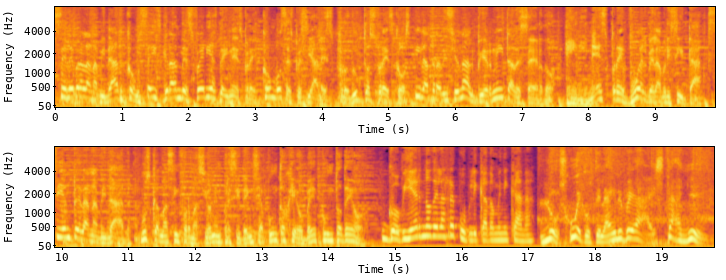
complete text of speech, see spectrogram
Celebra la Navidad con seis grandes ferias de Inespre, combos especiales, productos frescos y la tradicional piernita de cerdo. En Inespre vuelve la brisita. Siente la Navidad. Busca más información en presidencia.gov.do. Gobierno de la República Dominicana. Los juegos de la NBA están en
